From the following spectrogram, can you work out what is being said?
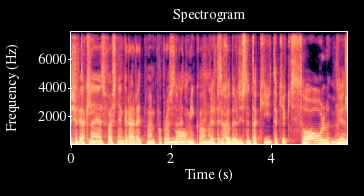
Świetna taki- jest właśnie gra rytmem, po prostu No, rytmiką. na Wiesz, psychodeliczny taki, taki jakiś soul, wiesz,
